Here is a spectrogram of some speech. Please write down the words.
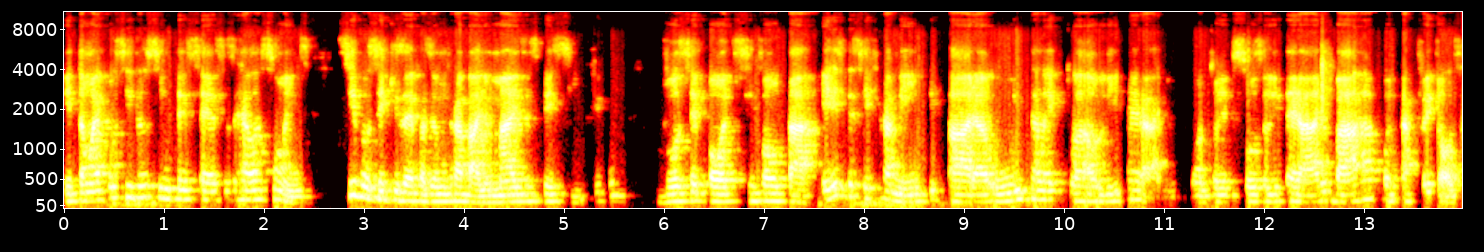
Então, é possível sim tecer essas relações. Se você quiser fazer um trabalho mais específico, você pode se voltar especificamente para o intelectual literário, o Antônio de Souza Literário barra Policarpo Feitosa.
